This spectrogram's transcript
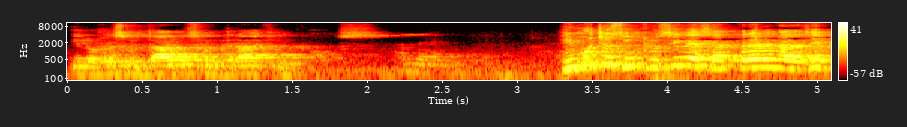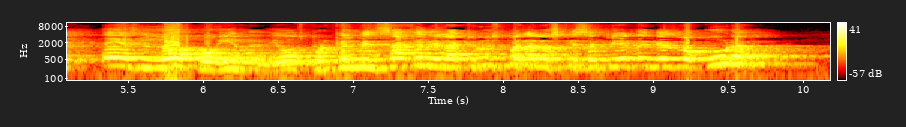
Y los resultados son trágicos. Amén. Y muchos inclusive se atreven a decir, es loco ir de Dios, porque el mensaje de la cruz para los que se pierden es locura.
